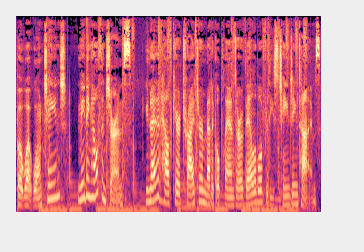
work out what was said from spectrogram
But what won't change? Needing health insurance. United Healthcare Tri Term Medical Plans are available for these changing times.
